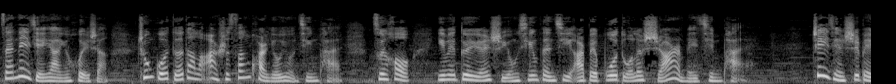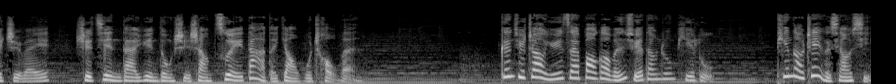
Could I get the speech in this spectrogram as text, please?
在那届亚运会上，中国得到了二十三块游泳金牌，最后因为队员使用兴奋剂而被剥夺了十二枚金牌。这件事被指为是近代运动史上最大的药物丑闻。根据赵瑜在报告文学当中披露，听到这个消息，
